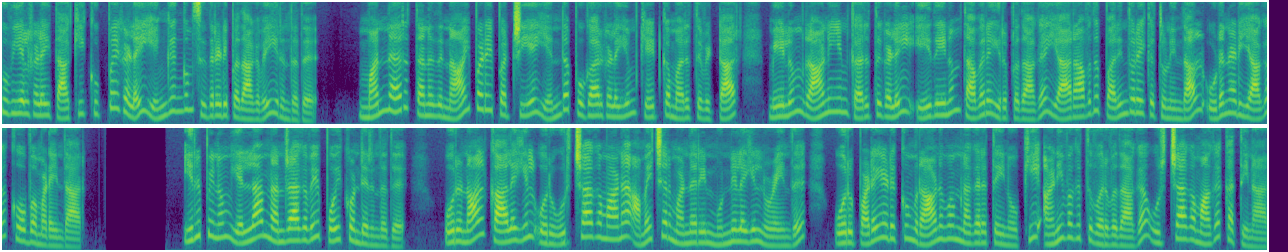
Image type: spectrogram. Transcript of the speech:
குவியல்களை தாக்கி குப்பைகளை எங்கெங்கும் சிதறடிப்பதாகவே இருந்தது. மன்னர் தனது நாய்ப்படை பற்றிய எந்த புகார்களையும் கேட்க மறுத்துவிட்டார். மேலும் ராணியின் கருத்துகளில் ஏதேனும் தவறு இருப்பதாக யாராவது பரிந்துரைக்க துணிந்தால் உடனடியாக கோபமடைந்தார். இருப்பினும் எல்லாம் நன்றாகவே போய்க் கொண்டிருந்தது. ஒரு நாள் காலையில் ஒரு உற்சாகமான அமைச்சர் மன்னரின் முன்னிலையில் நுழைந்து ஒரு படையெடுக்கும் இராணுவம் நகரத்தை நோக்கி அணிவகுத்து வருவதாக உற்சாகமாக கத்தினார்.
